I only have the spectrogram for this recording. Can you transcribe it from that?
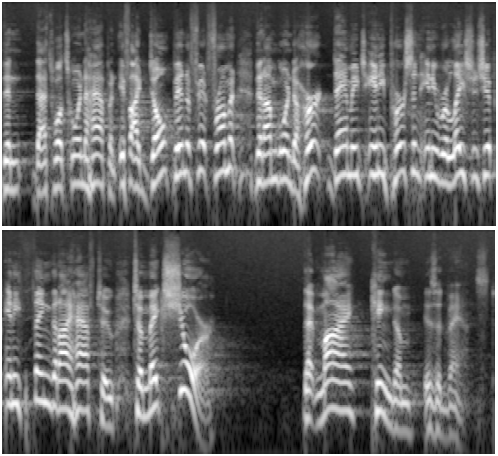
then that's what's going to happen. If I don't benefit from it, then I'm going to hurt, damage any person, any relationship, anything that I have to to make sure that my kingdom is advanced.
